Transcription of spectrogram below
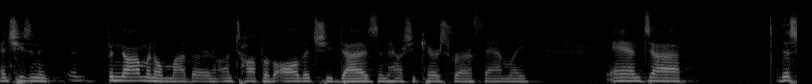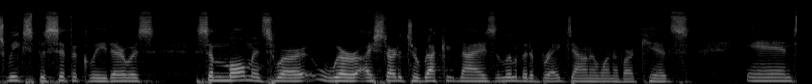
and she's an, a phenomenal mother on top of all that she does and how she cares for our family. And uh, this week specifically, there was some moments where, where I started to recognize a little bit of breakdown in one of our kids. And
